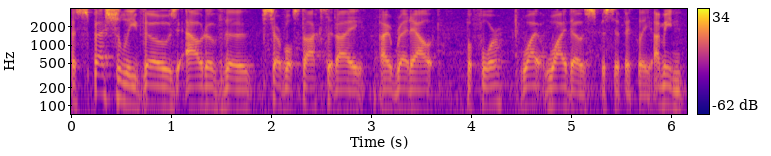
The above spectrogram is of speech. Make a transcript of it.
especially those out of the several stocks that I, I read out before? Why, why those specifically? I mean,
